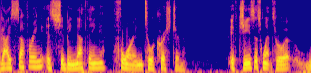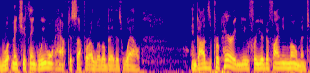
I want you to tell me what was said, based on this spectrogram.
Guys, suffering is should be nothing foreign to a Christian. If Jesus went through it, what makes you think we won't have to suffer a little bit as well? And God's preparing you for your defining moment.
